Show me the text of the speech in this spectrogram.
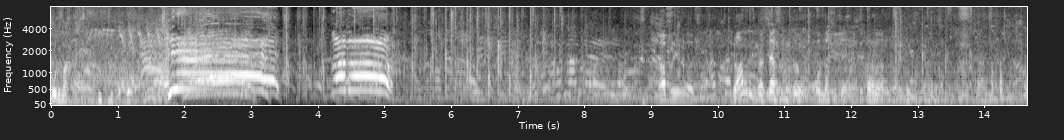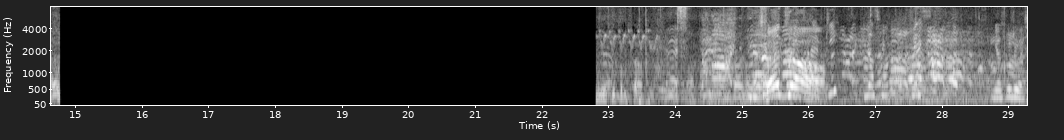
Kurwa. Dobry jest gość. Dobry jest. Też od nas ucieka. Szkoda. Sędzia! Nie otworzyłeś, więc nie otworzyłeś.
